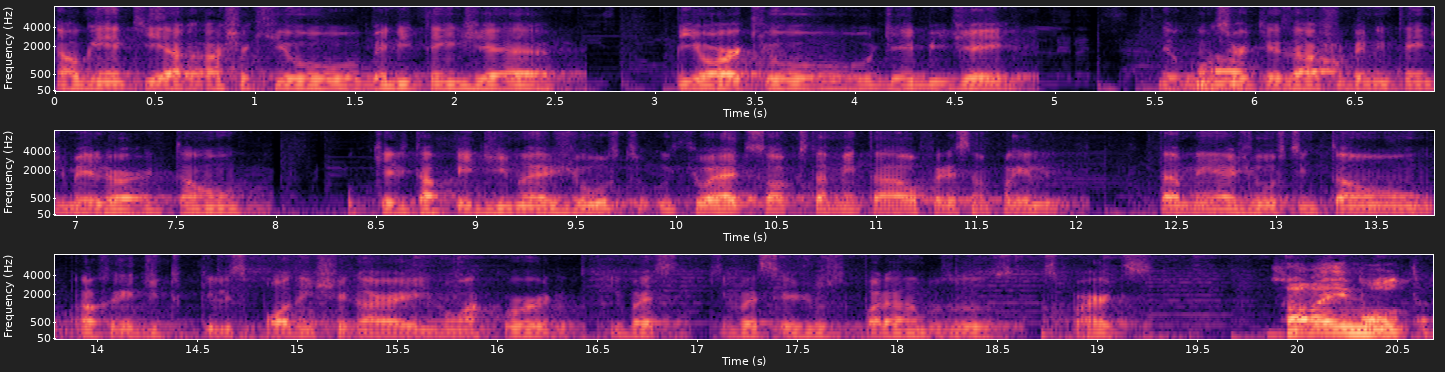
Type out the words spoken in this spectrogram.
Alguém aqui acha que o Benintendi é pior que o JBJ? Eu com Não. certeza acho o Benintendi melhor. Então, o que ele está pedindo é justo e o que o Red Sox também está oferecendo para ele também é justo. Então, eu acredito que eles podem chegar aí num acordo e vai, que vai ser justo para ambas as partes. Fala aí, Multa.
